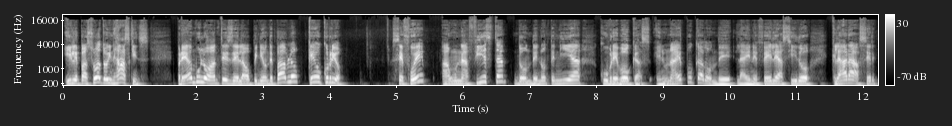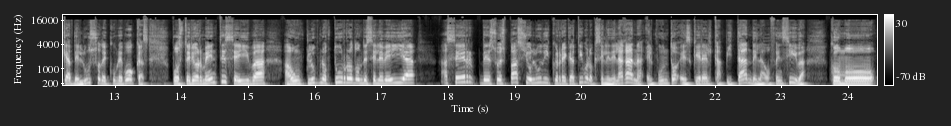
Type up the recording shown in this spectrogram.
Y le pasó a Dwayne Haskins. Preámbulo antes de la opinión de Pablo. ¿Qué ocurrió? Se fue a una fiesta donde no tenía cubrebocas, en una época donde la NFL ha sido clara acerca del uso de cubrebocas. Posteriormente se iba a un club nocturno donde se le veía hacer de su espacio lúdico y recreativo lo que se le dé la gana. El punto es que era el capitán de la ofensiva. Como,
